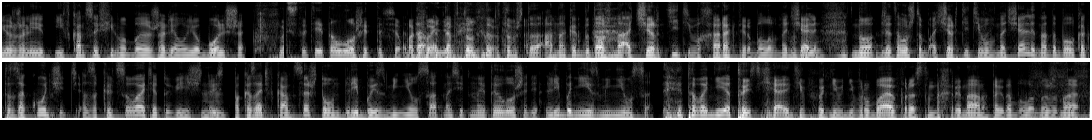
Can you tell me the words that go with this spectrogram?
ее жалеет, и в конце фильма бы жалел ее больше. Что тебе эта лошадь-то все Да, покойнее. это в том, в том, что она как бы должна очертить его характер было в начале, но для того, чтобы очертить его в начале, надо было как-то закончить, закольцевать эту вещь. То есть показать в конце, что он либо изменился относительно этой лошади, либо не изменился. Этого нет. То есть я не, не, не врубаю просто, нахрена она тогда была нужна.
